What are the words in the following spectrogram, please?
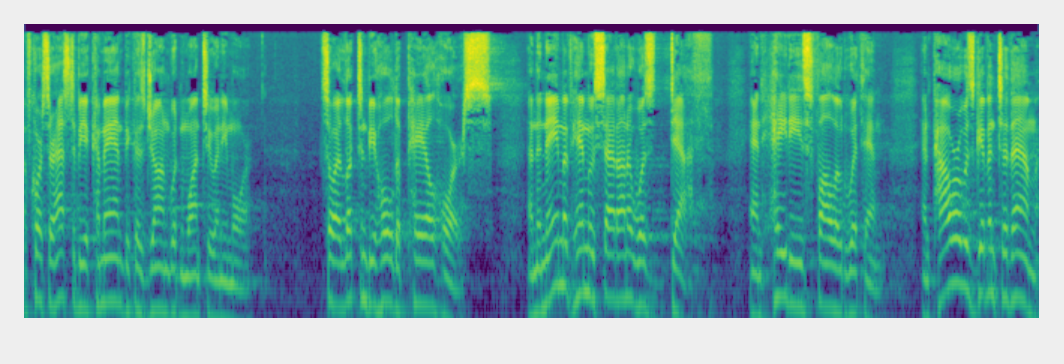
of course, there has to be a command because John wouldn't want to anymore. So I looked, and behold, a pale horse. And the name of him who sat on it was Death, and Hades followed with him. And power was given to them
